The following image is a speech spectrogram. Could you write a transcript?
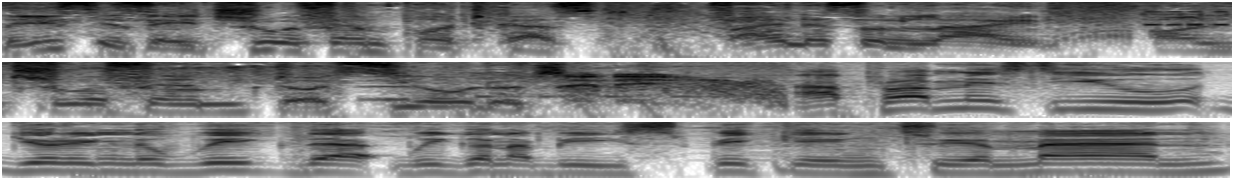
This is a True FM podcast. Find us online on truefm.co.za. I promised you during the week that we're gonna be speaking to a man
